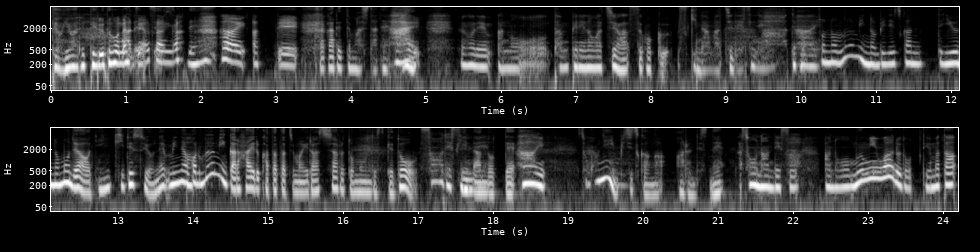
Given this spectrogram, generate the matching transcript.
て言われているドーナツ屋さんが、ね、はいあって書かれてましたね。はい。なのであのタンペレの街はすごく好きな街ですね。でも、はい、そのムーミンの美術館っていうのもじゃあ人気ですよね。みんなこれムーミンから入る方たちもいらっしゃると思うんですけど、そうです、ね、フィンランドって。はい。そこに美術館があるんですね。そうなんです。あのムーミンワールドっていうまた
